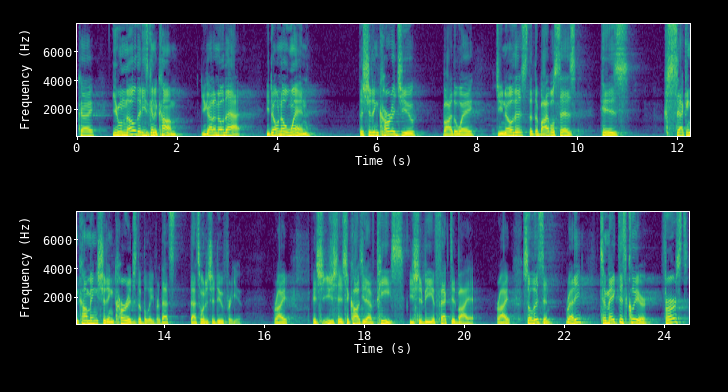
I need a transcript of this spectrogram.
Okay? You will know that he's going to come. You got to know that. You don't know when. This should encourage you, by the way. Do you know this? That the Bible says his second coming should encourage the believer. That's, that's what it should do for you, right? It should, it should cause you to have peace. You should be affected by it, right? So listen, ready? To make this clear, first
